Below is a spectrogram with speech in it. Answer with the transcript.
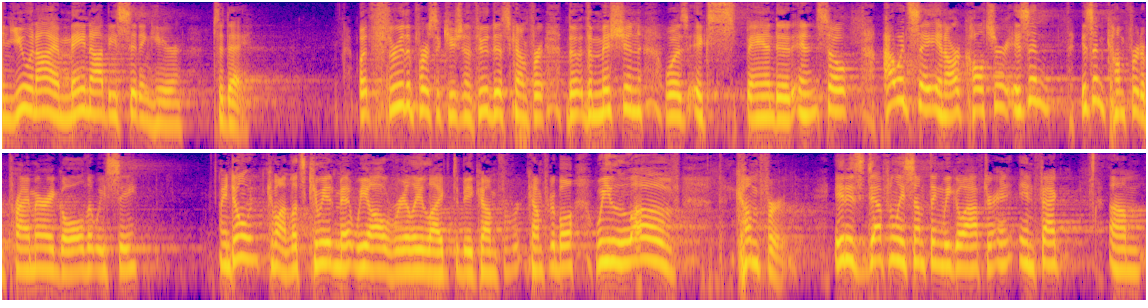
and you and I may not be sitting here today. But through the persecution and through discomfort, the, the mission was expanded. And so I would say in our culture, isn't, isn't comfort a primary goal that we see? I mean, don't, come on, let's, can we admit we all really like to be comfort, comfortable? We love comfort. It is definitely something we go after. In, in fact, um,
